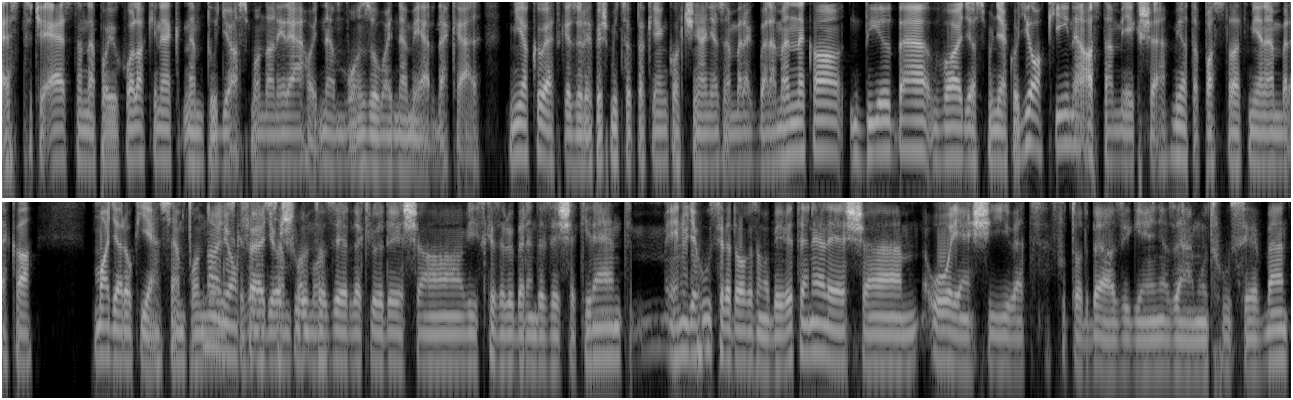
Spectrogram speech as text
Ezt, hogyha ezt nem napoljuk valakinek, nem tudja azt mondani rá, hogy nem vonzó vagy nem érdekel. Mi a következő lépés? Mit szoktak ilyenkor csinálni az emberek? Belemennek a dealbe, vagy azt mondják, hogy ja, kéne, aztán mégse. Mi a tapasztalat, milyen emberek a magyarok ilyen szempontból. Nagyon felgyorsult az érdeklődés a vízkezelő berendezések iránt. Én ugye 20 éve dolgozom a BVT-nél, és um, óriási ívet futott be az igény az elmúlt 20 évben.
